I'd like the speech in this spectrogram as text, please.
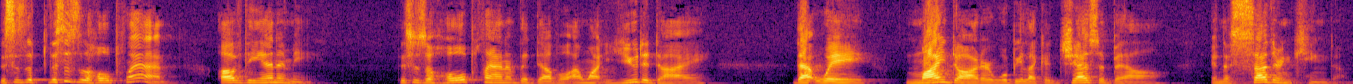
This is the, this is the whole plan of the enemy. This is a whole plan of the devil. I want you to die. That way, my daughter will be like a Jezebel in the southern kingdom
